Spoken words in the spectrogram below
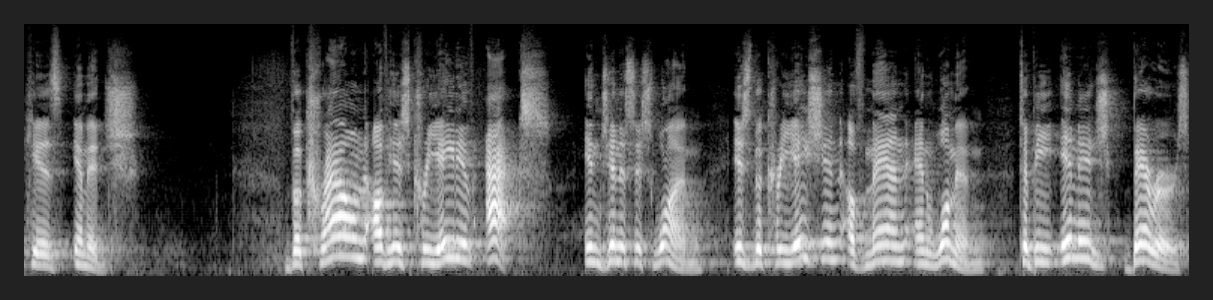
his image. The crown of his creative acts in Genesis 1 is the creation of man and woman to be image bearers,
